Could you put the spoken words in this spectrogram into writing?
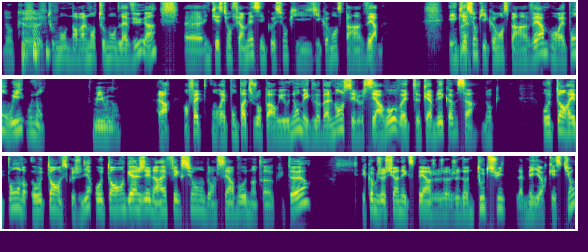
donc euh, tout le monde normalement tout le monde l'a vu. Hein. Une question fermée, c'est une question qui, qui commence par un verbe. Et une ouais. question qui commence par un verbe, on répond oui ou non. Oui ou non. Alors, en fait, on répond pas toujours par oui ou non, mais globalement, c'est le cerveau va être câblé comme ça. Donc, autant répondre, autant, ce que je veux dire, autant engager la réflexion dans le cerveau de notre interlocuteur. Et comme je suis un expert, je, je, donne tout de suite la meilleure question.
